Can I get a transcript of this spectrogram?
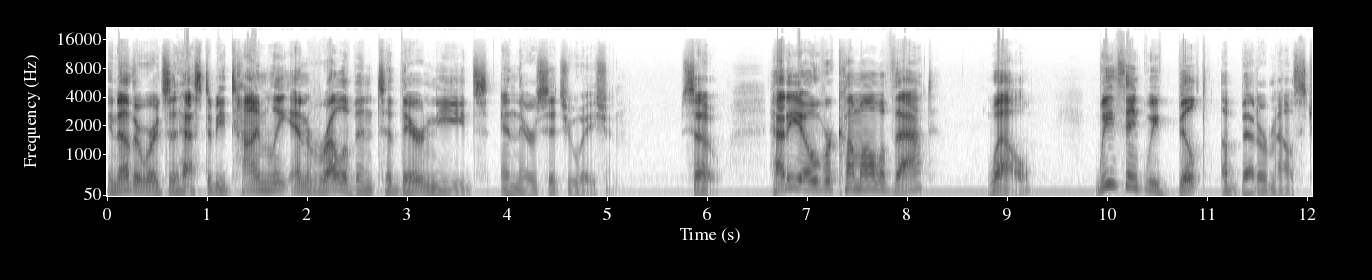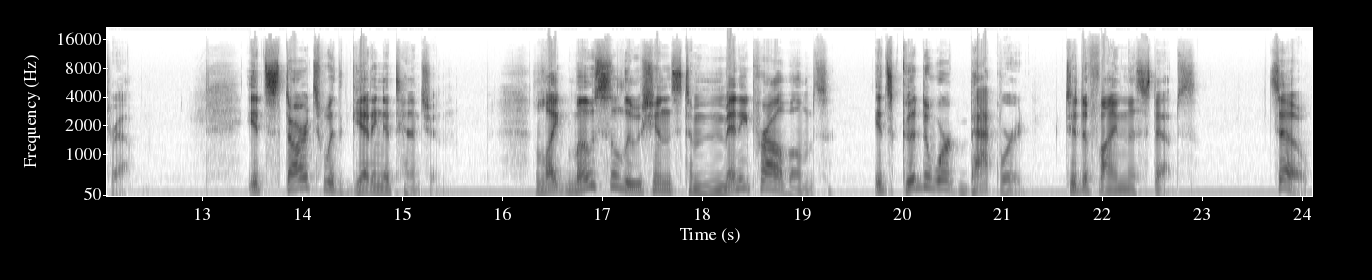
In other words, it has to be timely and relevant to their needs and their situation. So, how do you overcome all of that? Well, we think we've built a better mousetrap. It starts with getting attention. Like most solutions to many problems, it's good to work backward to define the steps. So,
